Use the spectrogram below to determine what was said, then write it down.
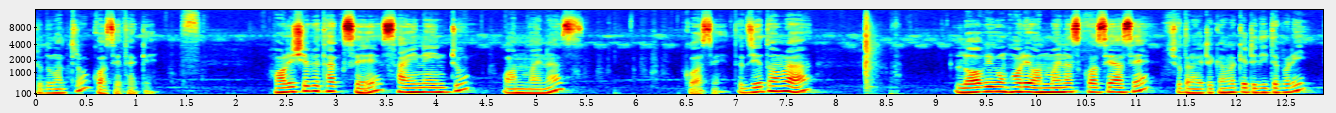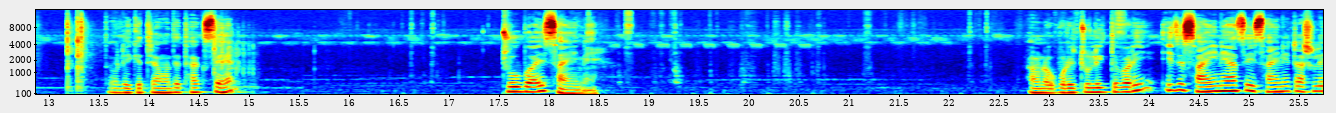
শুধুমাত্র কসে থাকে। হর হিসেবে থাকছে সাইন ইন্টু ওয়ান মাইনাস কসে তো যেহেতু আমরা লব এবং হরে ওয়ান মাইনাস কসে আছে, সুতরাং এটাকে আমরা কেটে দিতে পারি। তাহলে এক্ষেত্রে আমাদের থাকছে টু বাই সাইনে আমরা উপরে টু লিখতে পারি। এই যে সাইনে আছে, এই সাইনেটা আসলে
